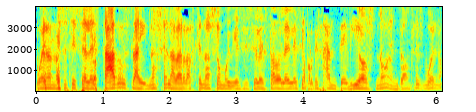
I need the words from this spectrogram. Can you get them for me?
Bueno, no sé si es el Estado, es la, no sé, la verdad es que no sé muy bien si es el Estado o la Iglesia, porque es ante Dios, ¿no? Entonces, bueno,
